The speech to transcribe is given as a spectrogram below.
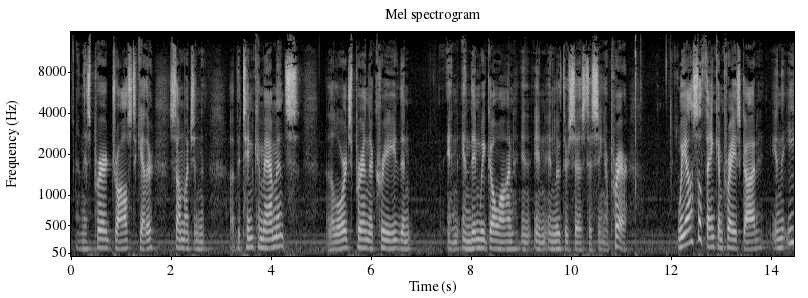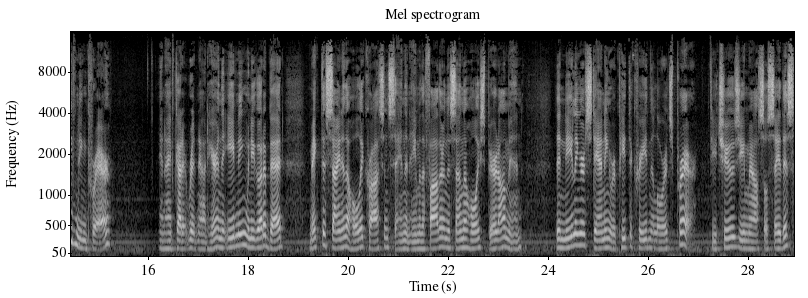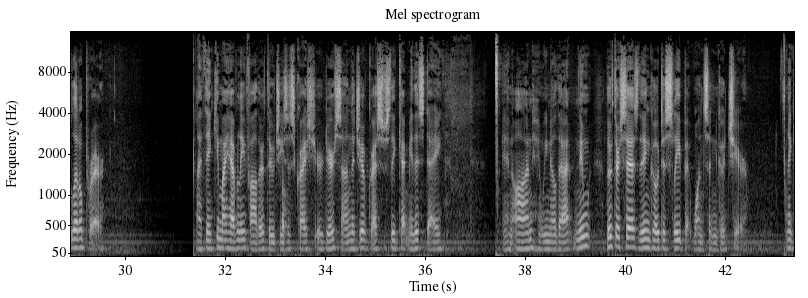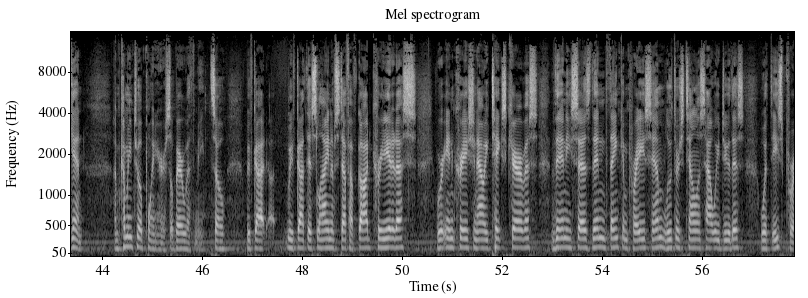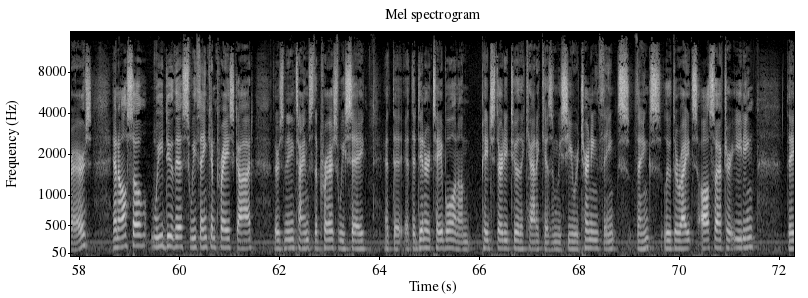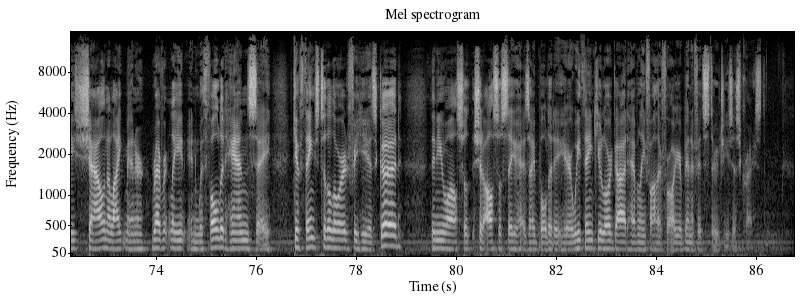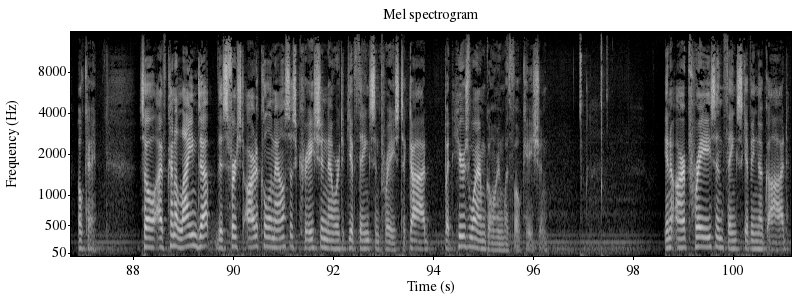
And this prayer draws together so much in the, the Ten Commandments the Lord's Prayer and the Creed, then, and, and then we go on, and, and, and Luther says to sing a prayer. We also thank and praise God in the evening prayer, and I've got it written out here. In the evening, when you go to bed, make the sign of the Holy Cross and say, In the name of the Father, and the Son, and the Holy Spirit, Amen. Then, kneeling or standing, repeat the Creed and the Lord's Prayer. If you choose, you may also say this little prayer I thank you, my Heavenly Father, through Jesus Christ, your dear Son, that you have graciously kept me this day and on, and we know that. And then Luther says, Then go to sleep at once in good cheer. Again, I'm coming to a point here, so bear with me. So, we've got, uh, we've got this line of stuff of God created us we're in creation now. He takes care of us. Then he says, then thank and praise Him. Luther's telling us how we do this with these prayers. And also, we do this, we thank and praise God. There's many times the prayers we say at the, at the dinner table and on page 32 of the Catechism, we see returning thanks. thanks. Luther writes, also after eating, they shall in a like manner reverently and with folded hands say, Give thanks to the Lord, for he is good then you also should also say, as I bolded it here, we thank you, Lord God, Heavenly Father, for all your benefits through Jesus Christ. Okay. So I've kind of lined up this first article analysis, creation. Now we're to give thanks and praise to God. But here's where I'm going with vocation. In our praise and thanksgiving of God,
